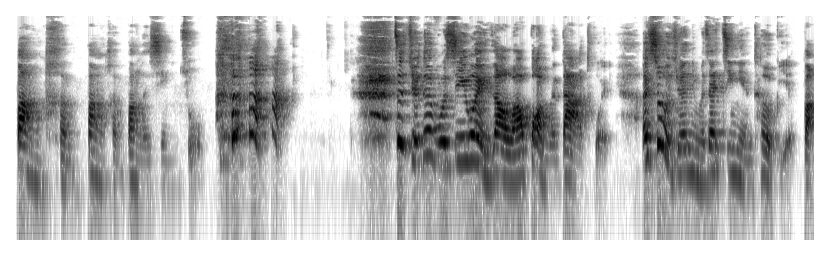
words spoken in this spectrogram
棒、很棒、很棒的星座。这绝对不是因为你知道我要抱你们大腿，而是我觉得你们在今年特别棒，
